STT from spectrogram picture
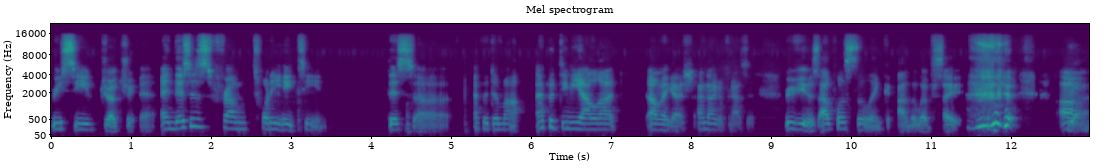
received drug treatment. And this is from 2018 this uh, epidemi- epidemiology. Oh my gosh, I'm not gonna pronounce it. Reviews. I'll post the link on the website. um, yeah.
